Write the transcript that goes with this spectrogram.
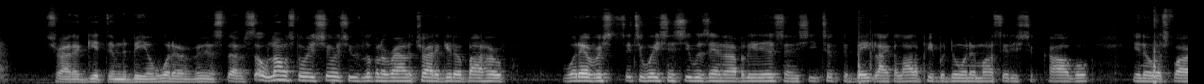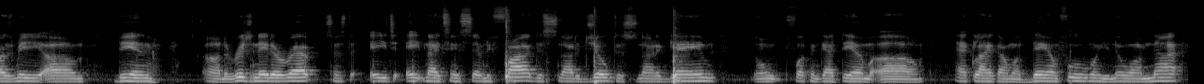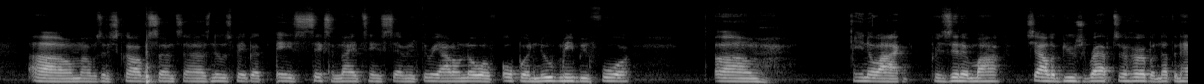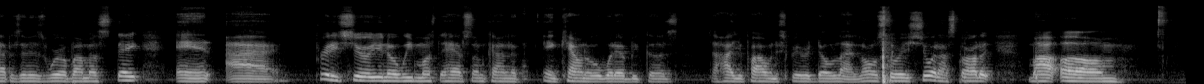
try to get them to be or whatever and stuff. So long story short, she was looking around to try to get about her whatever situation she was in, I believe this, and she took the bait like a lot of people doing in my city, Chicago. You know, as far as me um, being uh, the originator of rap since the age of 8, 1975. This is not a joke. This is not a game. Don't fucking goddamn um, act like I'm a damn fool when you know I'm not. Um, I was in the Chicago Sun-Times newspaper at age 6 in 1973. I don't know if Oprah knew me before. Um, you know, I presented my child abuse rap to her, but nothing happens in this world by mistake. And I pretty sure, you know, we must have some kind of encounter or whatever because the higher power and the spirit don't lie. Long story short, I started my um,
